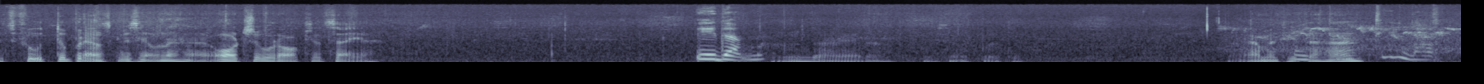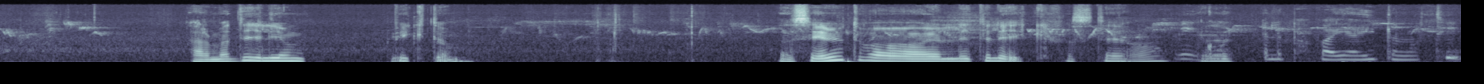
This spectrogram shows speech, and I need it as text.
ett foto på den ska vi se om det här artsoraklet säger. Det är den. Mm, där är den. Ja men titta här. Armadillium pictum. Det ser ut att vara lite lik. Fast det... Ja. Eller pappa, jag hittade något till.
